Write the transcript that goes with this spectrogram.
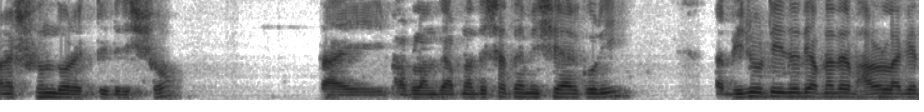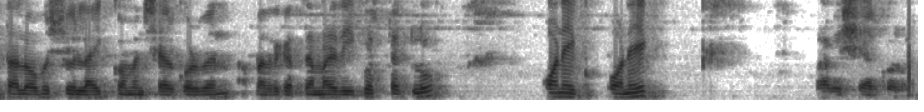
অনেক সুন্দর একটি দৃশ্য। তাই ভাবলাম যে আপনাদের সাথে আমি শেয়ার করি। ভিডিওটি যদি আপনাদের ভালো লাগে, তাহলে অবশ্যই লাইক কমেন্ট শেয়ার করবেন। আপনাদের কাছে আমার রিকোয়েস্ট থাকল, অনেক অনেক ভাবে শেয়ার করবেন।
